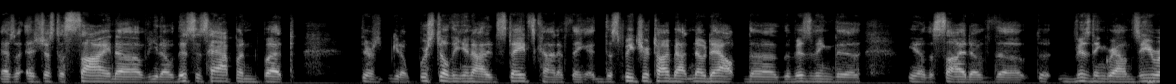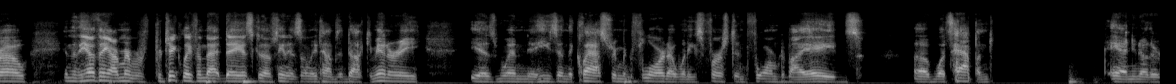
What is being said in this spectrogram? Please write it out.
as as just a sign of you know this has happened, but there's you know we're still the United States kind of thing. The speech you're talking about, no doubt, the the visiting the you know the side of the, the, visiting ground mm-hmm. zero. And then the other thing i remember particularly from that day is because i've seen it so many times in documentary is when he's in the classroom in florida when he's first informed by aides of what's happened. And you know they're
